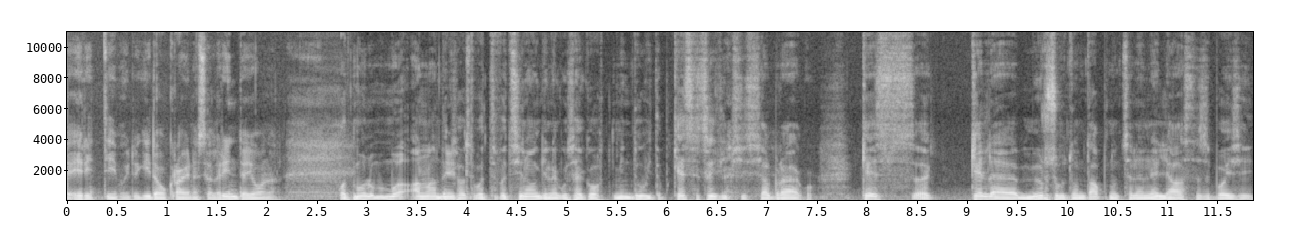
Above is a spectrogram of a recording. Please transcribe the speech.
eriti muidugi Ida-Ukrainas seal rindejoonel. vot mul, mul, anna andeks, vot, vot, vot siin ongi nagu see koht, mind huvitab, kes sõdib siis seal praegu. kes, kelle mürsud on tapnud selle nelja-aastase poisi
